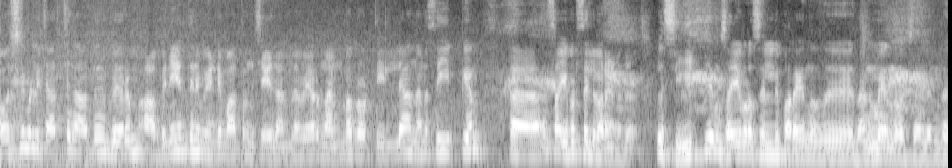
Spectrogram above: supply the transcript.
സോഷ്യൽ മീഡിയ ചർച്ച നടന്നത് വെറും അഭിനയത്തിന് വേണ്ടി മാത്രം ചെയ്താണ് വേറെ നന്മ പ്രവൃത്തി ഇല്ല എന്നാണ് C P M cyber cell പറയുന്നത്. അല്ല C P M cyber cell പറയുന്നത് നന്മ എന്ന് വെച്ചാൽ എന്താ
